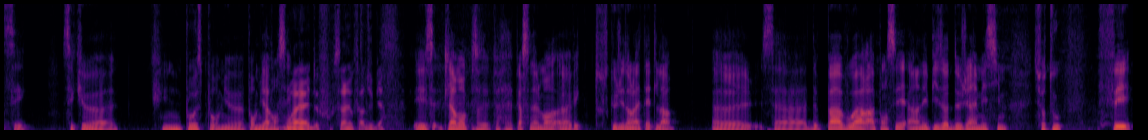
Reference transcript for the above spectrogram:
c'est c'est que qu'une pause pour mieux pour mieux avancer. Ouais, de fou. Ça va nous faire du bien. Et clairement, per- per- personnellement, euh, avec tout ce que j'ai dans la tête là, euh, ça, de pas avoir à penser à un épisode de Jérémy Sim, surtout fait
